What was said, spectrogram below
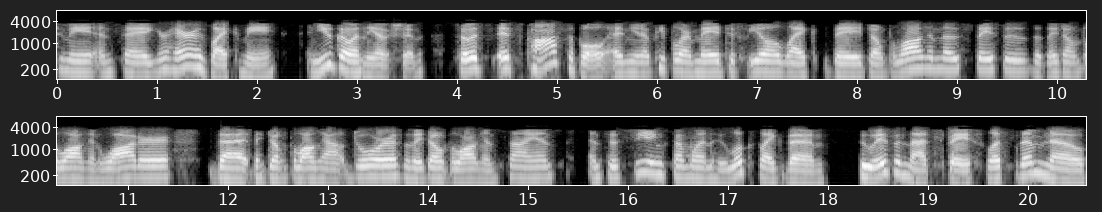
to me and say, "Your hair is like me," and you go in the ocean. So it's it's possible, and you know people are made to feel like they don't belong in those spaces, that they don't belong in water, that they don't belong outdoors, and they don't belong in science. And so seeing someone who looks like them, who is in that space, lets them know,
